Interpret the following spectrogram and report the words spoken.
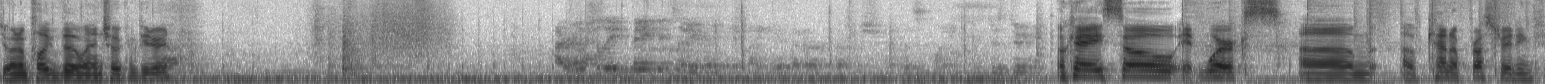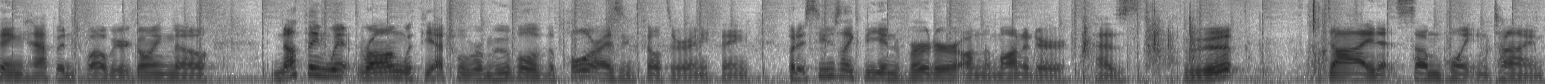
you want to plug the Wancho computer in? I actually fake it till you make it might be better approach at this point. Just doing. Okay, so it works. Um, a kind of frustrating thing happened while we were going though. Nothing went wrong with the actual removal of the polarizing filter or anything, but it seems like the inverter on the monitor has whoop, died at some point in time.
